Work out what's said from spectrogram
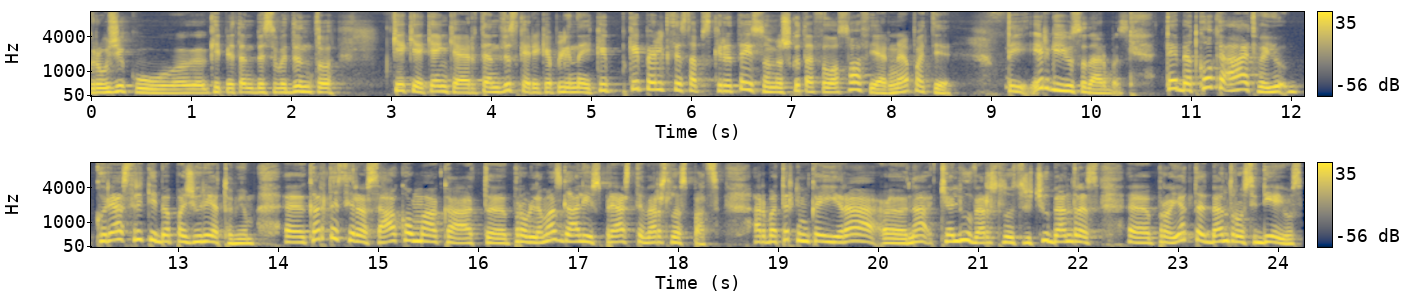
graužikų, e, kaip jie ten besivadintų, kiek jie kenkia, ar ten viską reikia plinai. Kaip, kaip elgtis apskritai su mišku ta filosofija, ar ne pati? Tai irgi jūsų darbas. Taip, bet kokiu atveju, kurią sritį be pažiūrėtumėm, e, kartais yra sakoma, kad e, problemas gali išspręsti verslas pats. Arba tarkim, kai yra e, na, kelių verslo sričių bendras projektas, bendros idėjos.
